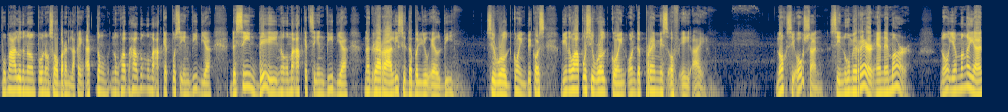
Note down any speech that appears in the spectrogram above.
pumalo na naman po ng sobrang laki. At nung, nung habang umaakyat po si Nvidia, the same day na umaakyat si Nvidia, nagrarally si WLD si WorldCoin because ginawa po si WorldCoin on the premise of AI. No, si Ocean, si Numeraire, NMR. No, yung mga yan,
